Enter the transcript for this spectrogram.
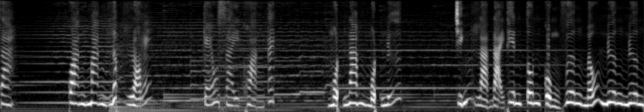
ra. Quang mang lấp lóe, Kéo dài khoảng cách. Một nam một nữ, Chính là Đại Thiên Tôn cùng Vương Mấu Nương Nương.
